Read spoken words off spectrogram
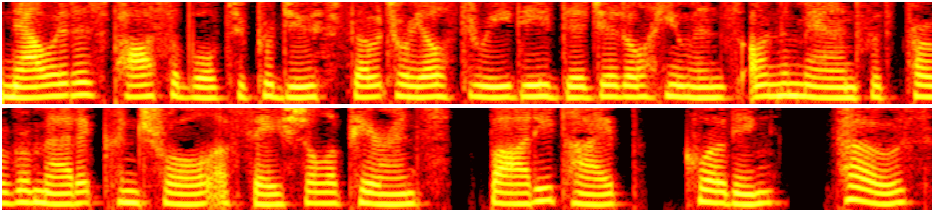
now it is possible to produce photoreal 3D digital humans on demand with programmatic control of facial appearance, body type, clothing, pose,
